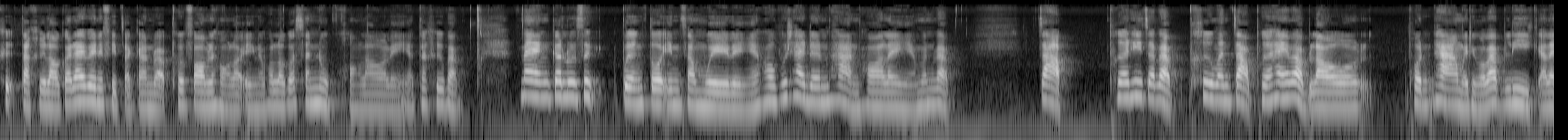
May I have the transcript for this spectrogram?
คือแต่คือเราก็ได้ benefit จากการแบบ perform อะไรของเราเองนะเพราะเราก็สนุกของเราอะไรเงี้ยแต่คือแบบแม่งก็รู้สึกเปลืองตัว in some way อะไรเงี้ยพอผู้ชายเดินผ่านพออะไรเงี้ยมันแบบจับเพื่อที่จะแบบคือมันจับเพื่อให้แบบเรา พ้นทางหมายถึงว่าแบบหลีกอะไร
